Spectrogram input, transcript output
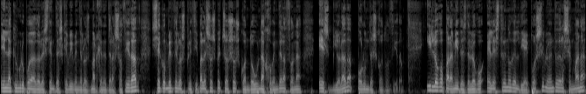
en la que un grupo de adolescentes que viven de los márgenes de la sociedad se convierte en los principales sospechosos cuando una joven de la zona es violada por un desconocido. Y luego, para mí, desde luego, el estreno del día y posiblemente de la semana,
